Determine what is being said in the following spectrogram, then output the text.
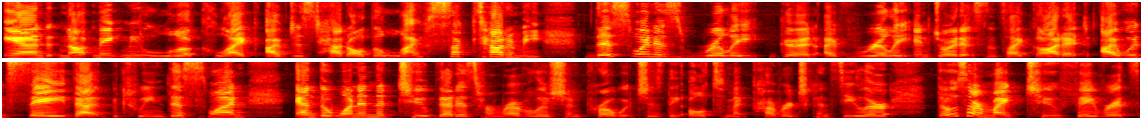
and not make me look like I've just had all the life sucked out of me. This one is really good. I've really enjoyed it since I got it. I would say that between this one and the one in the tube that is from Revolution Pro which is the ultimate coverage concealer those are my two favorites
